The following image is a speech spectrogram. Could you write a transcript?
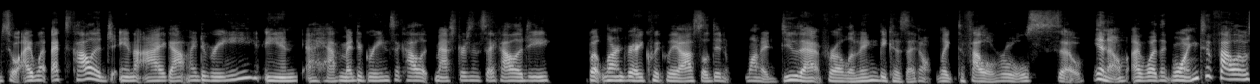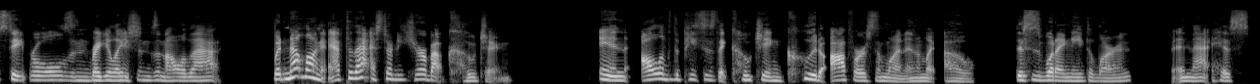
So I went back to college and I got my degree and I have my degree in psychology, master's in psychology but learned very quickly I also didn't want to do that for a living because I don't like to follow rules. So, you know, I wasn't going to follow state rules and regulations and all of that. But not long after that, I started to hear about coaching and all of the pieces that coaching could offer someone. And I'm like, oh, this is what I need to learn. And that has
